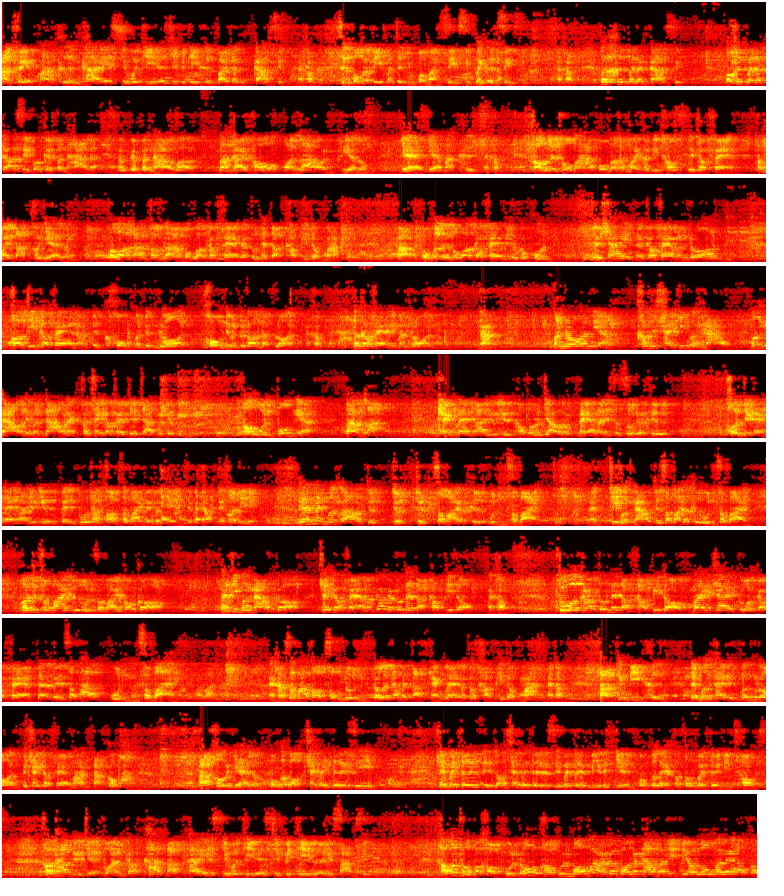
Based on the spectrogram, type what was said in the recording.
อักเสบมากขึ้นค่า SGPT SGPT ขึ้นไปตั้ง 90 นะครับ ซึ่งปกติมันจะอยู่ประมาณ 40 ไม่เกิน 40 นะครับ ก็ขึ้นไปตั้ง 90 พอขึ้นไปตั้ง 90 ก็เกิดปัญหาแล้วก็เกิดปัญหาว่าร่างกายเขาอ่อนล้าอ่อนเพลียลง แย่แย่มากขึ้นนะครับเขาเลยโทรมาหาผมว่าทำไมเขาดีท็อกซ์ด้วยกาแฟทำไมตับเขาแย่ลง เพราะว่าตามตำราบอกว่ากาแฟกระตุ้นให้ตับขับพิษออกมาอ่าผมก็เลยบอกว่ากาแฟไม่ถูกกับคุณอย่าใช่นะกาแฟมันร้อนความจริงกาแฟนะมันเป็นขมมันเป็นร้อนขมนี่มันเป็นร้อนแบบร้อนนะครับ แล้วกาแฟนี่มันร้อนนะมันร้อนเนี่ยเขาจะใช้ที่เมืองหนาว เมืองหนาวเนี่ยมันหนาวแหละเขาใช้กาแฟเจอจางมันจะอุ่นพออุ่นปุ๊บเนี่ย ตามหลัก แข็งแรงอายุยืนของพระพุทธเจ้าในอนานิสสูตรก็คือ คนจะแข็งแรงอายุยืนเป็นผู้ทำความสบายกับตัวเองใช่ไหมครับ ในข้อที่หนึ่งดังนั้นในเมืองหนาวจุดจุดจุดสบายก็คืออุ่นสบาย ที่เมืองหนาวจุดสบายก็คืออุ่นสบาย พอจุดสบายคืออุ่นสบายเขาก็ที่เมืองหนาวก็ ใช้กาแฟมันก็กระตุ้นให้ตับขับพิษออกนะครับ ตัวกระตุ้นให้ตับขับพิษออกไม่ใช่ตัวกาแฟ แต่เป็นสภาพอุ่นสบายนะครับ สภาพความสมดุลก็เลยทำให้ตับแข็งแรงแล้วก็ขับพิษออกมานะครับตับจึงดีขึ้น แต่เมืองไทยเป็นเมืองร้อนไปใช้กาแฟมากตับก็พังตับเขาก็แย่ลงผมก็บอกใช้ใบเตยสิใช้ใบเตยสิลองใช้ใบเตยสิใบเตยมีฤทธิ์เย็น ผมก็เลยเขาต้มใบเตยดีท็อกซ์เขาทำอยู่เจ็ดวันครับค่าตับค่า SQT SGPT เลยอยู่สามสิบ เขาก็โทรมาขอบคุณ โอ้ขอบคุณหมอมากก็บอกนะทำอาทิตย์เดียวลงมาแล้วก็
